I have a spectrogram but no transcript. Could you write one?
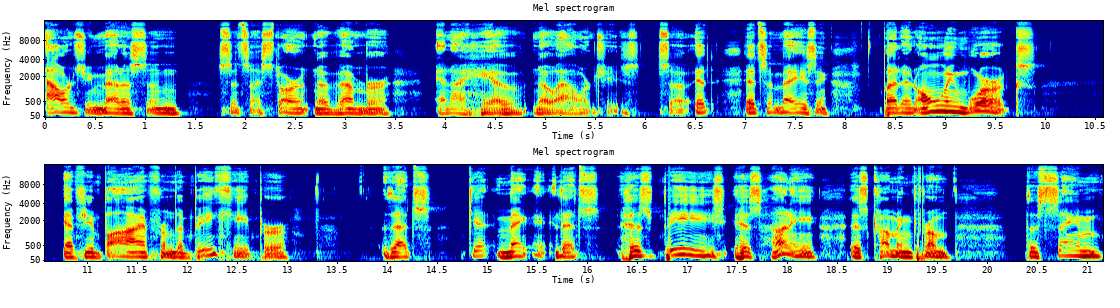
allergy medicine since I started November, and I have no allergies. So it it's amazing, but it only works if you buy from the beekeeper that's get make that's his bees his honey is coming from the same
